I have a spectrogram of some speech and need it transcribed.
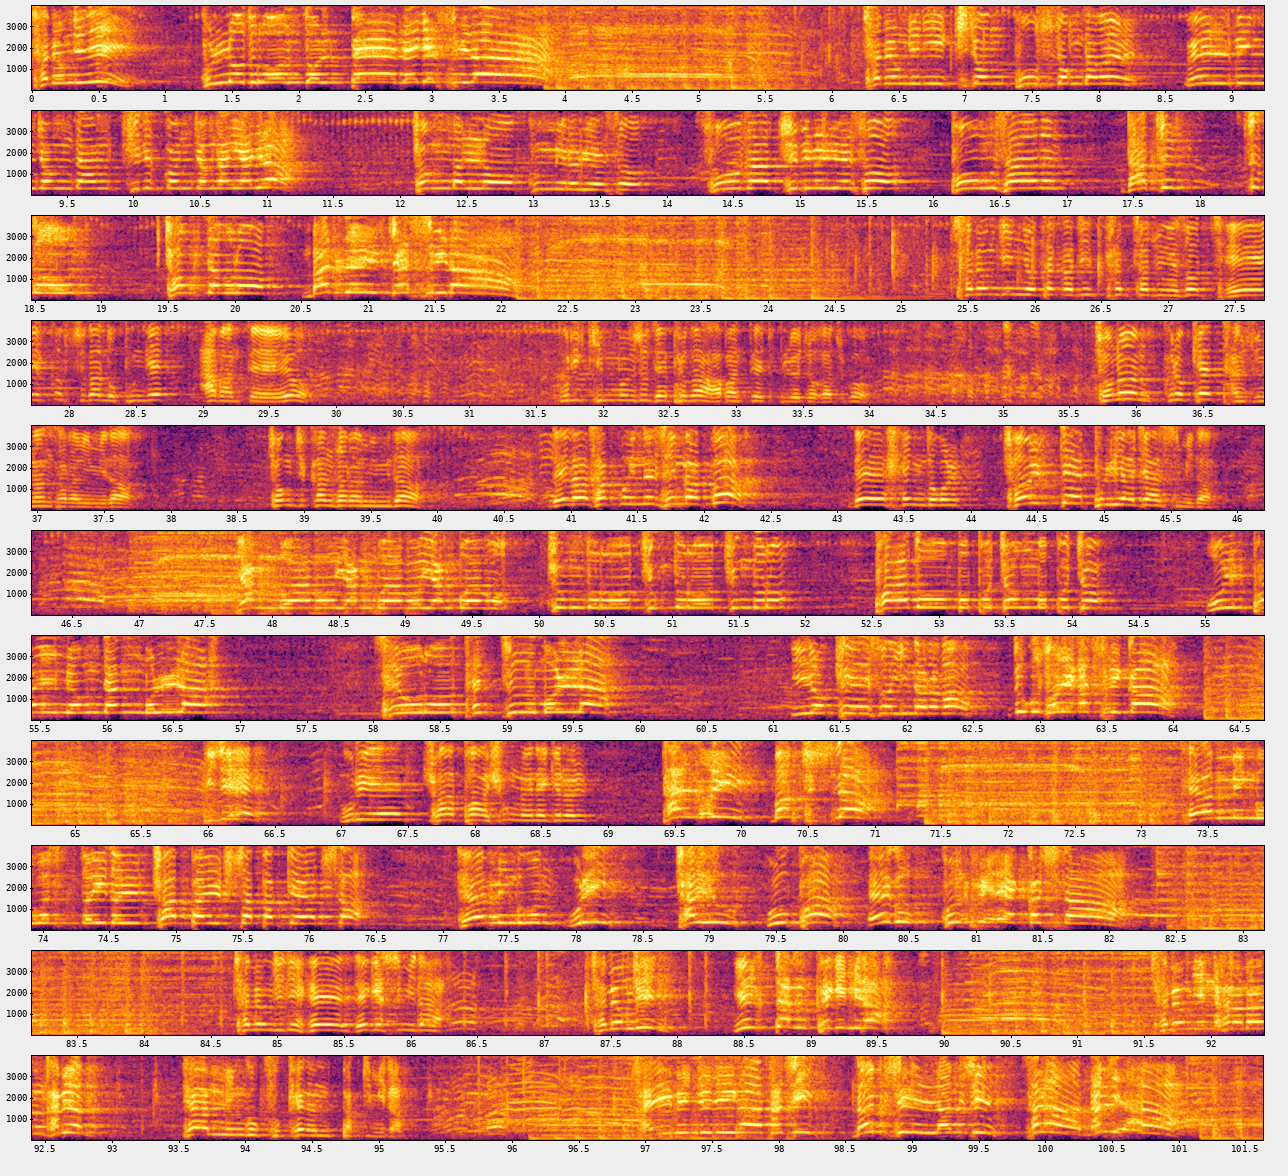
차명진이 굴러 들어온 돌 빼내겠습니다! 차명진이 기존 보수 정당을 웰빙 정당 기득권 정당이 아니라 정말로 국민을 위해서 소자 주민을 위해서 봉사하는 낮은 뜨거운 정당으로 만들겠습니다. 차명진 여태까지 탄 차 중에서 제일 급수가 높은 게 아반떼예요. 우리 김문수 대표가 아반떼 불려줘가지고 저는 그렇게 단순한 사람입니다. 정직한 사람입니다. 내가 갖고 있는 생각과 내 행동을 절대 분리하지 않습니다. 양보하고 양보하고 양보하고 중도로 중도로 중도로 5.18 명단 몰라 세월호 텐트 몰라 이렇게 해서 이 나라가 누구 손에 갔습니까? 이제 우리의 좌파 흉내내 기를 단호히 멈춥시다. 대한민국은 너희들 좌빨 주사밖에 아니다. 대한민국은 우리 자유, 우파, 애국 국민의 것이다. 차명진이 해내겠습니다. 차명진 일당백입니다. 차명진 하나만 가면 대한민국 국회는 바뀝니다. 자유민주주의가 다시 남실 남실 살아납니다.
